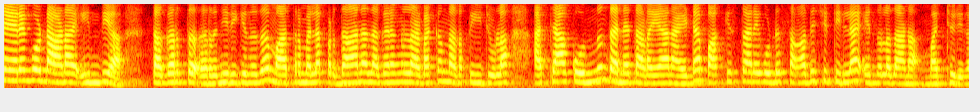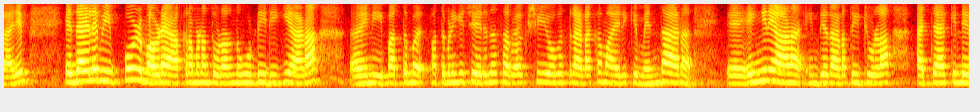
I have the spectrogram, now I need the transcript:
നേരം കൊണ്ടാണ് ഇന്ത്യ തകർത്ത് എറിഞ്ഞിരിക്കുന്നത്. മാത്രമല്ല പ്രധാന നഗരങ്ങളിലടക്കം നടത്തിയിട്ടുള്ള അറ്റാക്ക് ഒന്നും തന്നെ തടയാനായിട്ട് പാകിസ്ഥാനെ കൊണ്ട് സാധിച്ചിട്ടില്ല എന്നുള്ളതാണ് മറ്റൊരു കാര്യം. എന്തായാലും ഇപ്പോഴും അവിടെ ആക്രമണം തുടർന്നുകൊണ്ടിരിക്കുകയാണ്. ഇനി പത്ത് പത്ത് മണിക്ക് ചേരുന്ന സർവകക്ഷി യോഗത്തിലടക്കമായിരിക്കും എന്താണ് എങ്ങനെയാണ് ഇന്ത്യ നടത്തിയിട്ടുള്ള അറ്റാക്കിന്റെ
